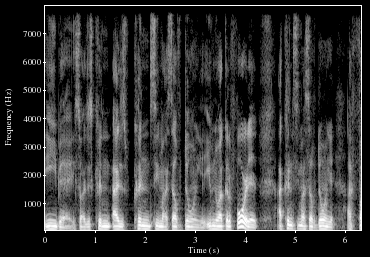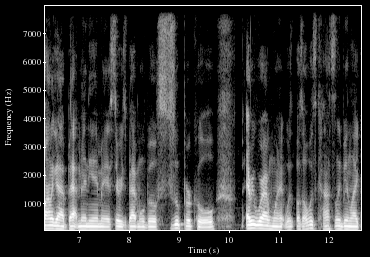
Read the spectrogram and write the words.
eBay. So I just couldn't I just couldn't see myself doing it. Even though I could afford it, I couldn't see myself doing it. I finally got Batman the animated series Batmobile, super cool. Everywhere I went was, was always constantly being like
